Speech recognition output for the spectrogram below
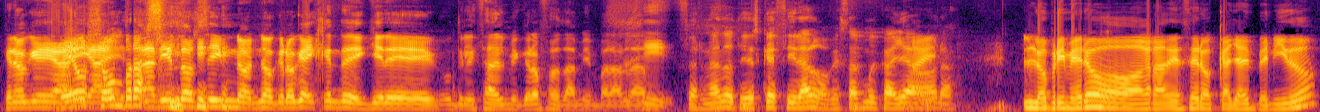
Creo que Veo hay, sombras están haciendo signos. No, creo que hay gente que quiere utilizar el micrófono también para hablar. Sí. Fernando, tienes que decir algo, que estás muy callado Ay. ahora. Lo primero, agradeceros que hayáis venido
